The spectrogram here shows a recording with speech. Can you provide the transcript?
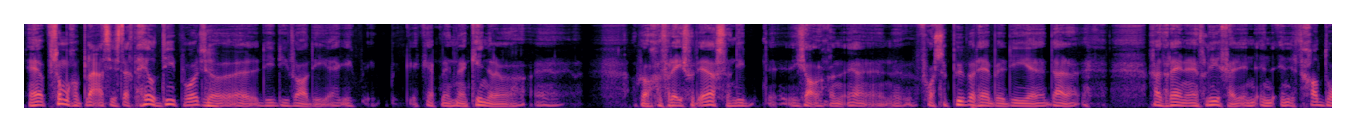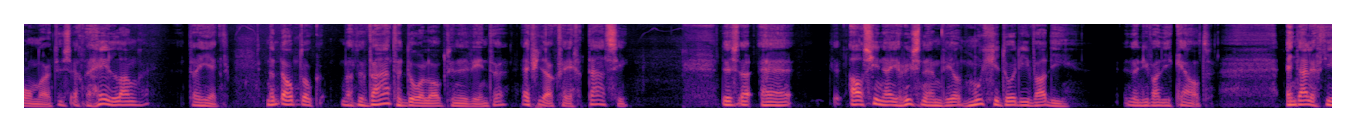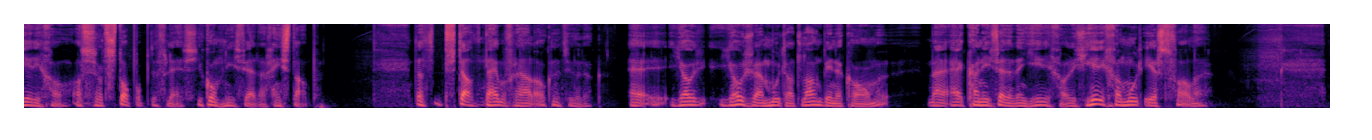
En op sommige plaatsen is het echt heel diep hoor, zo, die, die wadi. Ik, ik, ik heb met mijn kinderen ook wel gevreesd voor het ergste. Want Die, die zal ook een, ja, een forse puber hebben die eh, daar gaat rennen en vliegen in, in, in het gat dondert. Het is echt een heel lang traject. En dat loopt ook, omdat het water doorloopt in de winter, heb je daar ook vegetatie. Dus eh, eh, als je naar Jeruzalem wilt, moet je door die wadi, door die wadi Kelt. En daar ligt Jericho, als een soort stop op de fles. Je komt niet verder, geen stap. Dat vertelt het Bijbelverhaal ook natuurlijk. Eh Jo- Jozua moet dat land binnenkomen, maar hij kan niet verder dan Jericho. Dus Jericho moet eerst vallen.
